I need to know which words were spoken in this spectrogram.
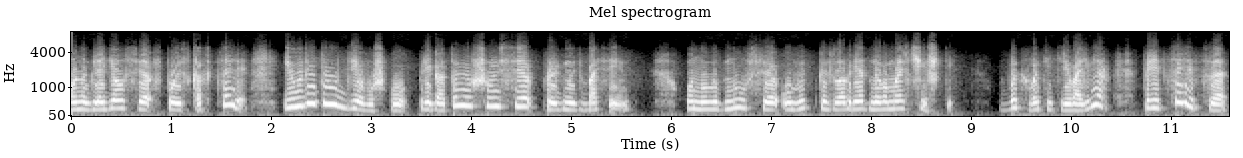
Он огляделся в поисках цели и увидел девушку, приготовившуюся прыгнуть в бассейн. Он улыбнулся улыбкой зловредного мальчишки. Выхватить револьвер, прицелиться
